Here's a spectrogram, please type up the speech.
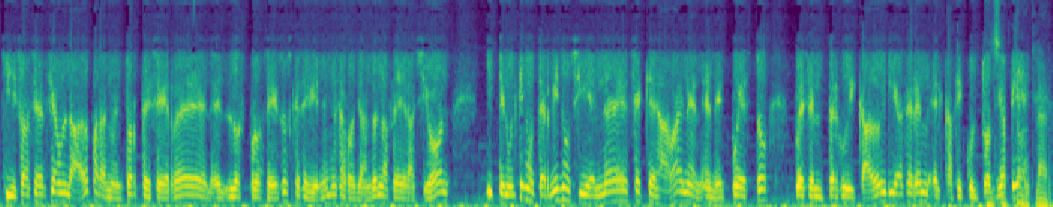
quiso hacerse a un lado para no entorpecer eh, los procesos que se vienen desarrollando en la federación y que en último término, si él eh, se quedaba en el, en el puesto, pues el perjudicado iría a ser el, el caficultor El de a pie, claro.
